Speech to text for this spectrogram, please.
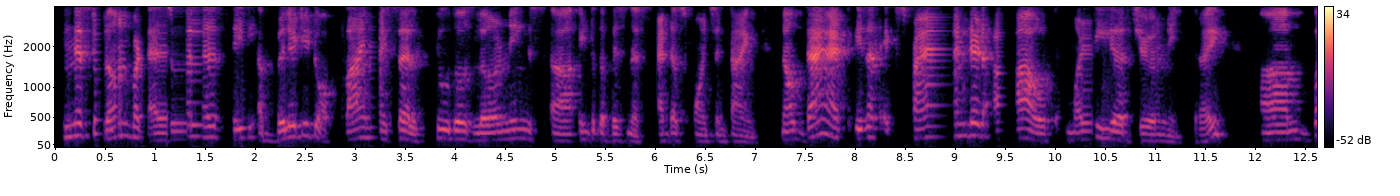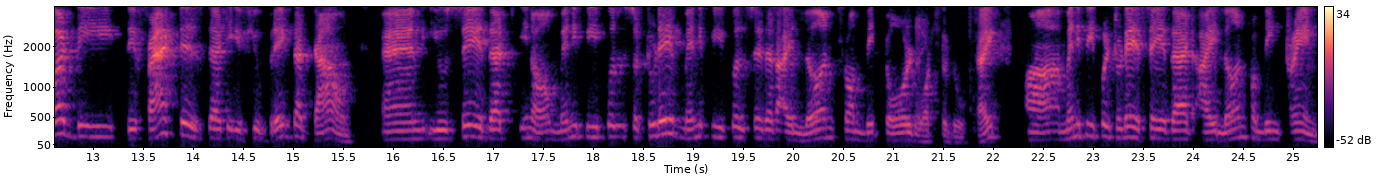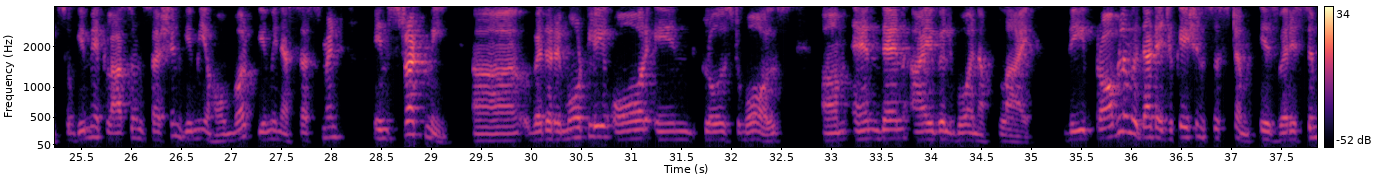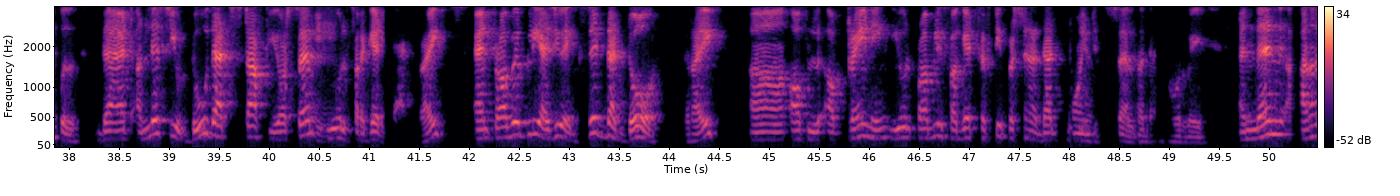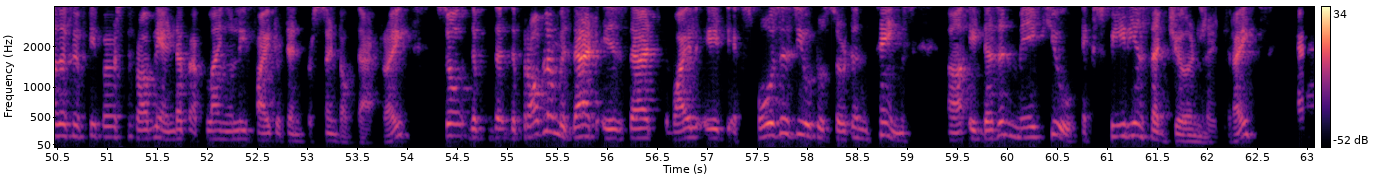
willingness to learn, but as well as the ability to apply myself to those learnings uh, into the business at those points in time. Now, that is an expanded out multi year journey, right? Um, but the, the fact is that if you break that down and you say that, you know, many people, so today, many people say that I learn from being told what to do, right? Uh, many people today say that I learn from being trained. So give me a classroom session, give me a homework, give me an assessment, instruct me uh, whether remotely or in closed walls, um, and then I will go and apply. The problem with that education system is very simple that unless you do that stuff yourself, you will forget that, right? And probably as you exit that door, right, uh, of, of training, you will probably forget 50% at that point itself, at that doorway. And then another 50% probably end up applying only 5 to 10% of that, right? So the, the, the problem with that is that while it exposes you to certain things, uh, it doesn't make you experience that journey, right? right?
